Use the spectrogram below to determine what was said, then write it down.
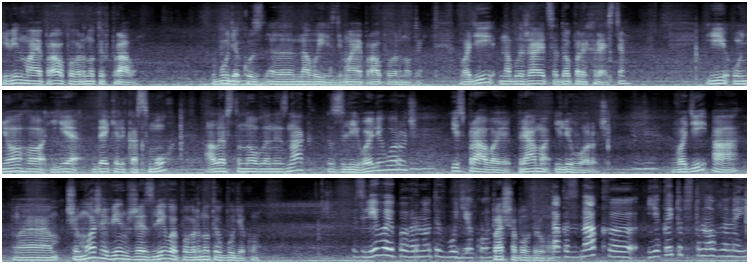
і він має право повернути вправо. В будь-яку е, на виїзді має право повернути. Водій наближається до перехрестя, і у нього є декілька смуг, але встановлений знак з лівої ліворуч і з правої прямо і ліворуч. Водій А. е, Чи може він вже з лівої повернути в будь-яку? З лівої повернути в будь-яку. В першу або в другу? Так, знак, е, який тут встановлений?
